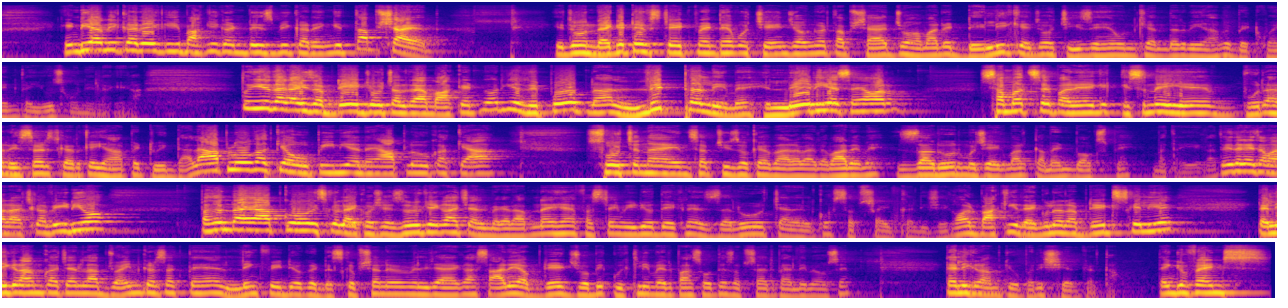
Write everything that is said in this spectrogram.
इंडिया भी करेगी, बाकी कंट्रीज़ भी करेंगी, तब शायद ये जो नेगेटिव स्टेटमेंट है वो चेंज होंगे और तब शायद जो हमारे डेली के जो चीज़ें हैं, उनके अंदर भी यहाँ पे बिटकॉइन का यूज़ होने लगेगा। तो ये था गाइस अपडेट जो चल रहा है मार्केट में और ये रिपोर्ट ना लिटरली में हिलेरियस है और समझ से परे है कि किसने ये पूरा रिसर्च करके यहाँ पे ट्वीट डाला। आप लोगों का क्या ओपिनियन है? आप लोगों का क्या सोचना है इन सब चीज़ों के बारे बारे में? ज़रूर मुझे एक बार कमेंट बॉक्स में बताइएगा। तो इधर हमारा आज का वीडियो पसंद आया आपको, इसको लाइक और शेयर ज़रूर कीजिएगा। चैनल में अगर आप नए हैं फ़र्स्ट टाइम वीडियो देख रहे हैं, ज़रूर चैनल को सब्सक्राइब कर लीजिएगा। और बाकी रेगुलर अपडेट्स के लिए टेलीग्राम का चैनल आप ज्वाइन कर सकते हैं। लिंक वीडियो के डिस्क्रिप्शन में मिल जाएगा। सारे अपडेट जो भी क्विकली मेरे पास होते सबसे पहले मैं उसे टेलीग्राम के ऊपर ही शेयर करता हूँ। Thank you friends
